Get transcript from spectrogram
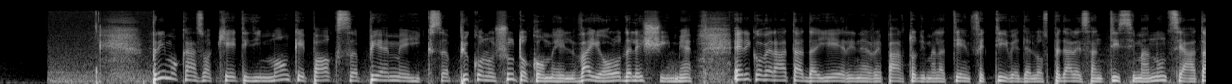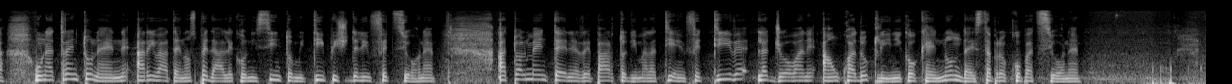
Primo caso a Chieti di monkeypox PMX, più conosciuto come il vaiolo delle scimmie. È ricoverata da ieri nel reparto di malattie infettive dell'ospedale Santissima Annunziata una 31enne arrivata in ospedale con i sintomi tipici dell'infezione. Attualmente nel reparto di malattie infettive la giovane ha un quadro clinico che non desta preoccupazione.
